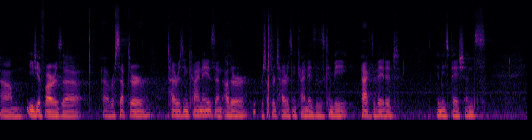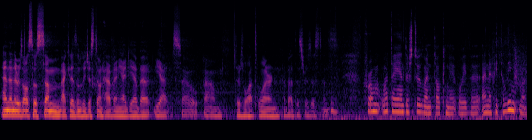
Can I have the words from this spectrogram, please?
Um, EGFR is a, a, receptor tyrosine kinase, and other receptor tyrosine kinases can be activated in these patients. And then there's also some mechanisms we just don't have any idea about yet. So um, there's a lot to learn about this resistance. From what I understood when talking with uh, Anna Rita Lima,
